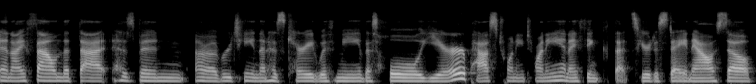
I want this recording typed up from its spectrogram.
And I found that that has been a routine that has carried with me this whole year past 2020. And I think that's here to stay now. So,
